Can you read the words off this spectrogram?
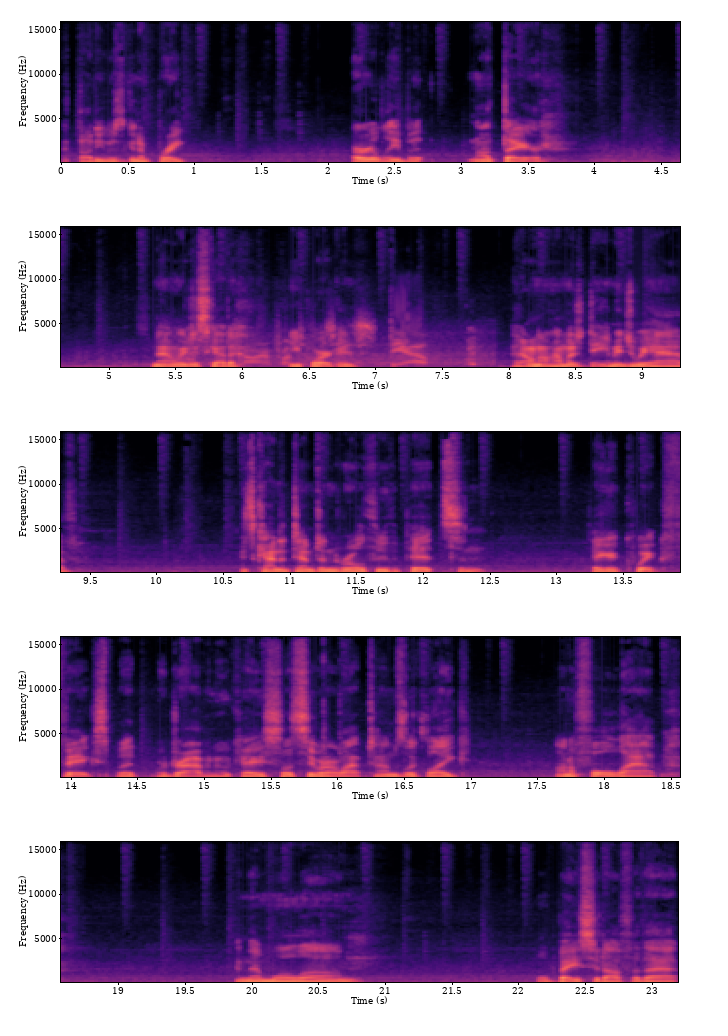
I thought he was gonna brake early, but not there. So now we just gotta Car in front keep working. I don't know how much damage we have. It's kind of tempting to roll through the pits and take a quick fix, but we're driving okay. So let's see what our lap times look like on a full lap. And then we'll um we'll base it off of that.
